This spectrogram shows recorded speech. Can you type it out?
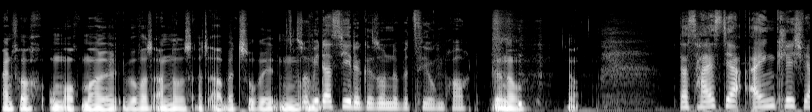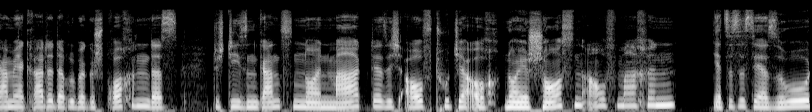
Einfach, um auch mal über was anderes als Arbeit zu reden. So wie das jede gesunde Beziehung braucht. Genau, ja. Das heißt ja eigentlich, wir haben ja gerade darüber gesprochen, dass durch diesen ganzen neuen Markt, der sich auftut, ja auch neue Chancen aufmachen. Jetzt ist es ja so,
